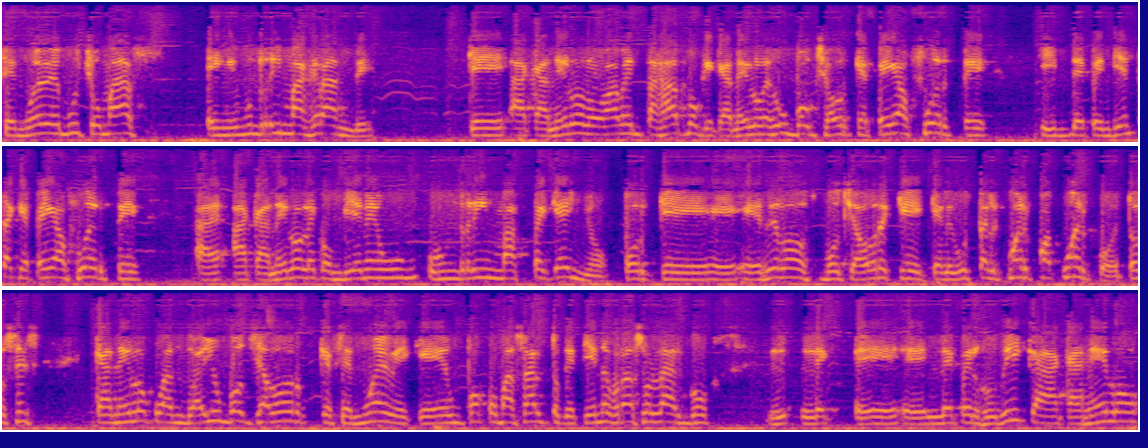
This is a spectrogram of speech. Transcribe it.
se mueve mucho más en un ring más grande que a Canelo lo va a aventajar porque Canelo es un boxeador que pega fuerte, independiente a que pega fuerte, a, Canelo le conviene un, un ring más pequeño porque eh, es de los boxeadores que, que le gusta el cuerpo a cuerpo. Entonces, Canelo cuando hay un boxeador que se mueve, que es un poco más alto, que tiene brazos largos, le, eh, eh, le perjudica a Canelo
